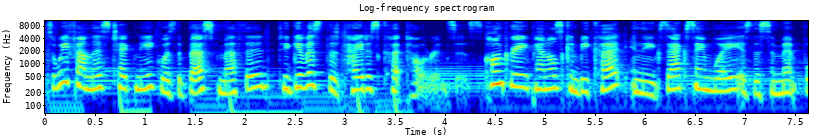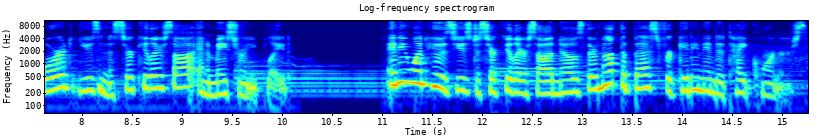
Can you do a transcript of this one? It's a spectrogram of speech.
so we found this technique was the best method to give us the tightest cut tolerances. Concrete panels can be cut in the exact same way as the cement board using a circular saw and a masonry blade. Anyone who has used a circular saw knows they're not the best for getting into tight corners.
